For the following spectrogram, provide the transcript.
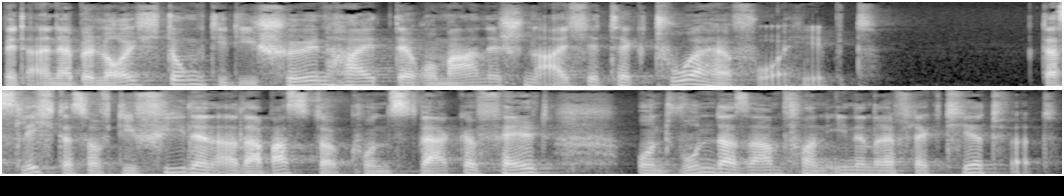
mit einer Beleuchtung, die die Schönheit der romanischen Architektur hervorhebt. Das Licht, das auf die vielen Alabaster-Kunstwerke fällt und wundersam von ihnen reflektiert wird.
